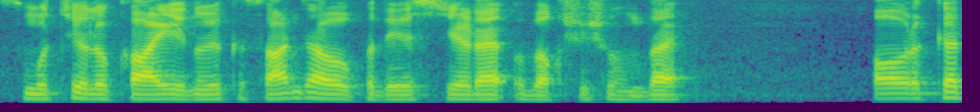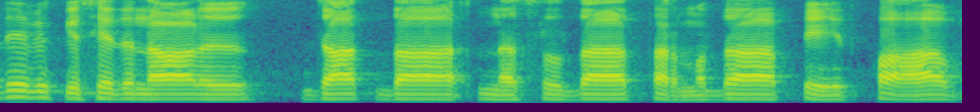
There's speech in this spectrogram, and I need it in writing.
ਸਮੁੱਚੇ ਲੋਕਾਈ ਨੂੰ ਇੱਕ ਸਾਂਝਾ ਉਪਦੇਸ਼ ਜਿਹੜਾ ਉਹ ਬਖਸ਼ਿਸ਼ ਹੁੰਦਾ ਹੈ। ਔਰ ਕਦੇ ਵੀ ਕਿਸੇ ਦੇ ਨਾਲ ਜਾਤ ਦਾ, ਨਸਲ ਦਾ, ਧਰਮ ਦਾ ਭੇਦਭਾਵ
